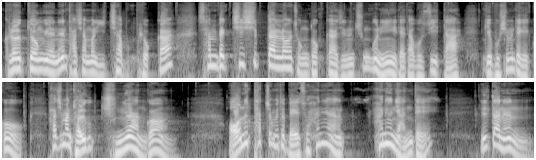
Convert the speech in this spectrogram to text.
그럴 경우에는 다시 한번 2차 목표가 370달러 정도까지는 충분히 내다볼 수 있다. 이렇게 보시면 되겠고 하지만 결국 중요한 건 어느 타점에서 매수하느냐 하느냐인데 일단은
